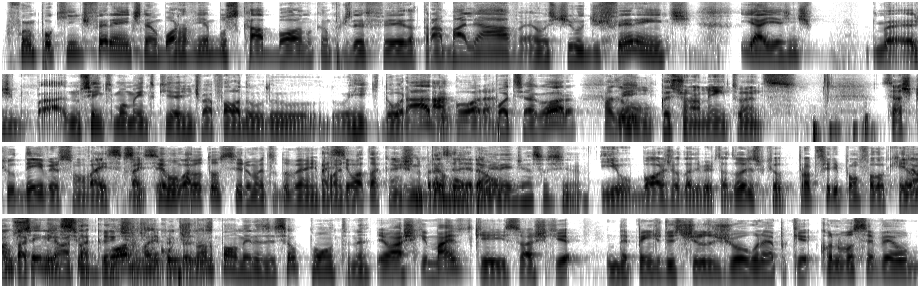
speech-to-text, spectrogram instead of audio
foi um pouquinho diferente, né? O Borja vinha buscar a bola no campo de defesa, trabalhava, é um estilo diferente. E aí a gente ah, não sei em que momento que a gente vai falar do, do, do Henrique Dourado. Agora. Pode ser agora? Fazer um questionamento antes. Você acha que o Daverson vai, vai ser o... o Tociro, mas tudo bem. Vai pode... ser o atacante do Brasileirão? de raciocínio. E o Borja é o da Libertadores? Porque o próprio Filipão falou que ele, é um, ele é um atacante o Borja vai continuar no Palmeiras. Esse é o ponto, né? Eu acho que mais do que isso, acho que depende do estilo do jogo, né? Porque quando você vê o...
